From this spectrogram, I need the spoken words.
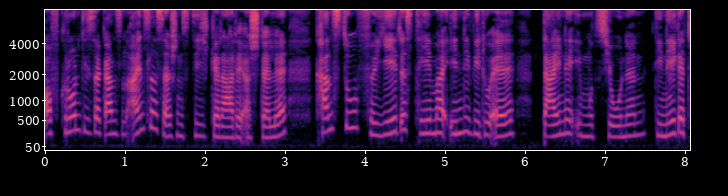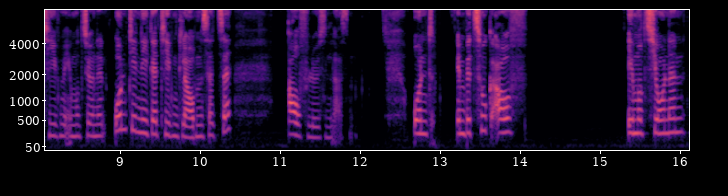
aufgrund dieser ganzen Einzelsessions, die ich gerade erstelle, kannst du für jedes Thema individuell deine Emotionen, die negativen Emotionen und die negativen Glaubenssätze auflösen lassen. Und in Bezug auf Emotionen,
